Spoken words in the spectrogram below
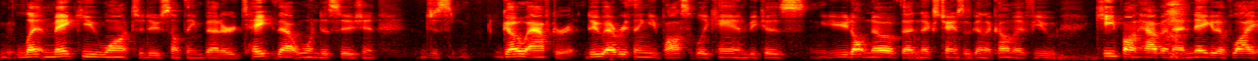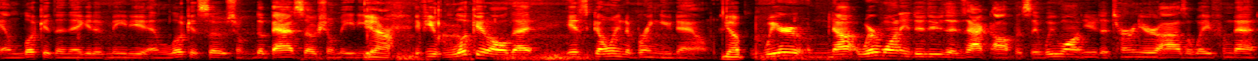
let make you want to do something better. Take that one decision, just go after it. Do everything you possibly can because you don't know if that next chance is going to come if you keep on having that negative light and look at the negative media and look at social the bad social media. Yeah. If you look at all that, it's going to bring you down Yep. we're not we're wanting to do the exact opposite we want you to turn your eyes away from that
